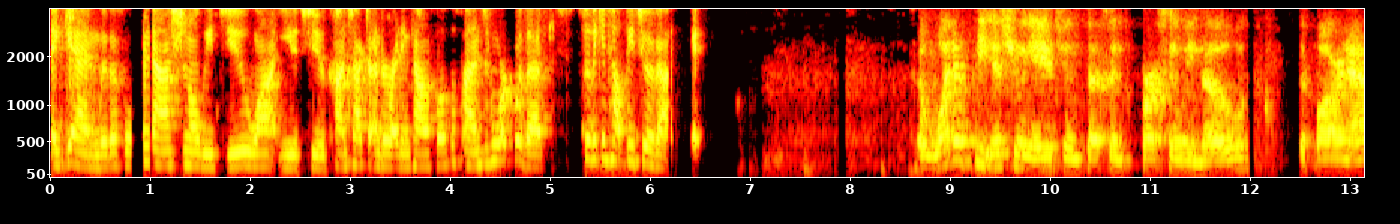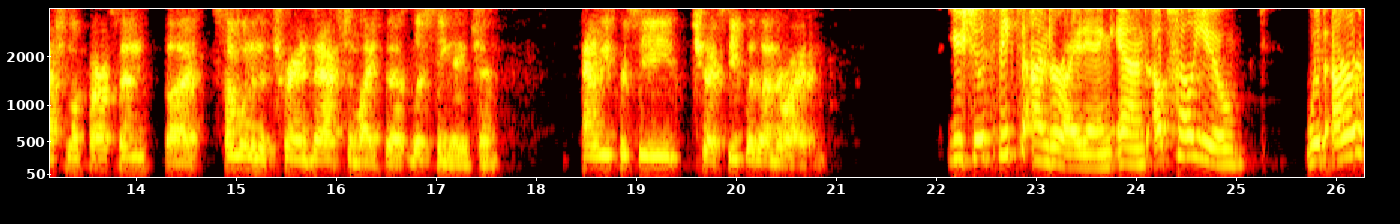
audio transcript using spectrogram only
Again, with a foreign national, we do want you to contact underwriting counsel at the fund and work with us so we can help you to evaluate. So what if the issuing agent doesn't personally know the foreign national person, but someone in the transaction, like the listing agent, can we proceed? Should I speak with underwriting? You should speak to underwriting. And I'll tell you, with our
